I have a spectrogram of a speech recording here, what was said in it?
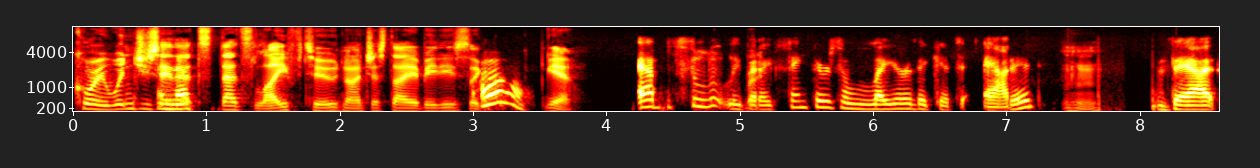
Corey, wouldn't you say And that's that's life too, not just diabetes? Like, oh. yeah, absolutely but i think there's a layer that gets added hmm that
